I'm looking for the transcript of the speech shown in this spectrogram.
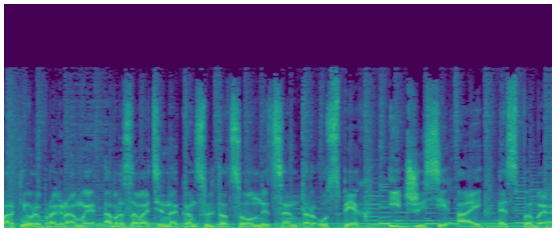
Партнеры программы «Образовательно-консультационный центр «Успех» и GCI СПБ.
